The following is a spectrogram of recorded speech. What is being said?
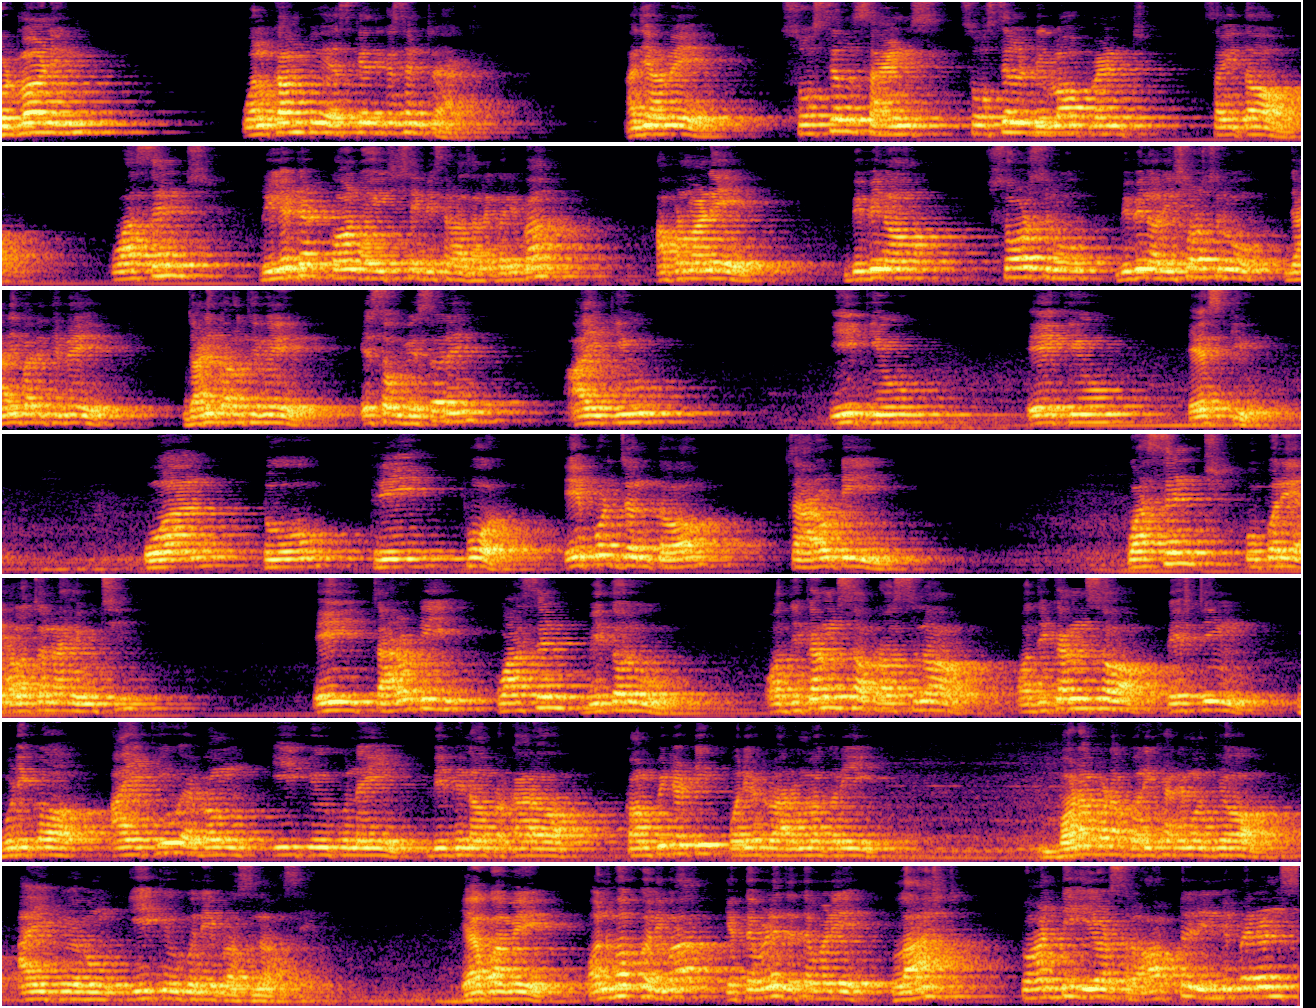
Good morning welcome to SK education track આજે અમે social science social development સહિત quotient related କ'ଣ ରହିଛି ସେ ବିଷୟରେ ଆଲୋଚନା କରିବା ଆପଣମାନେ ବିଭିନ୍ନ ସୋର୍ସରୁ ବିଭିନ୍ନ ରିସୋର୍ସରୁ ଜାଣିପାରିଥିବେ ଜାଣିପାରୁଥିବେ ଏସବୁ ବିଷୟରେ I Q E Q A Q S Q one two three four एपर्त चारोटी क्वासेंट उपरे आलोचना हो चारोटी क्वासेंट भितर अधिकांश प्रश्न अधिकांश टेस्टिंग गुड़िक आईक्यू एवं इक्यू को नहीं विभिन्न प्रकार कंपिटेटिव परीक्षा आरंभ कर बड़ बड़ परीक्षा आईक्यू एवं केक्यू को ने प्रश्न আছে ইয়াক আমি অনুভব করিবা কতেবেলে জেতেবেলে লাস্ট 20 ইয়ার্স আফটার ইন্ডিপেন্ডেন্স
